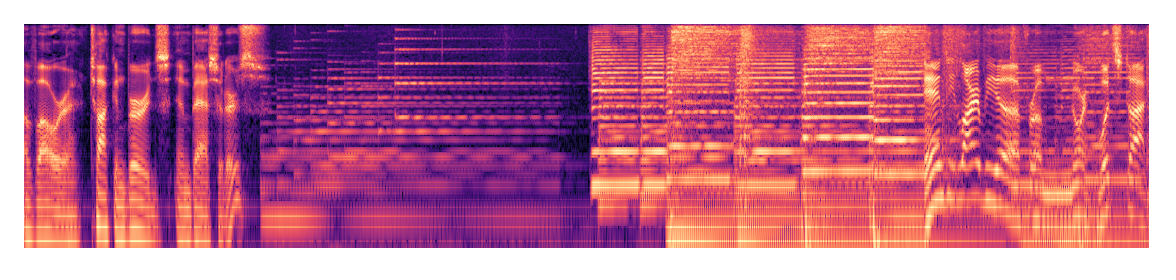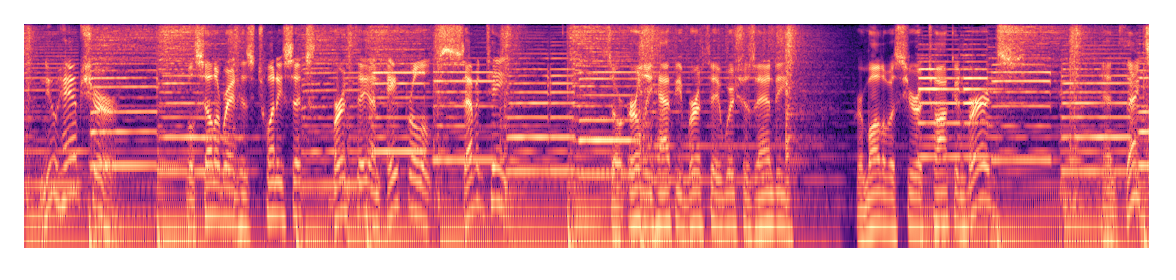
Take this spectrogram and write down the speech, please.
of our Talking Birds ambassadors. Andy Larvia from North Woodstock, New Hampshire, will celebrate his 26th birthday on April 17th. So early happy birthday wishes, Andy, from all of us here at Talking Birds. And thanks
